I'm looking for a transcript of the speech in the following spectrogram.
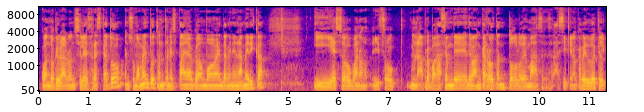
cuando quebraron se les rescató en su momento, tanto en España como también en América. Y eso, bueno, hizo una propagación de, bancarrota en todo lo demás. Así que no cabe duda que el,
